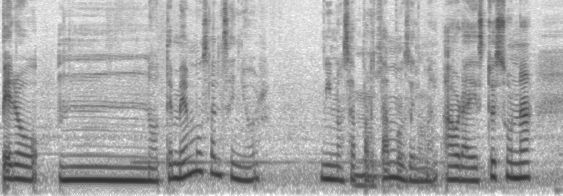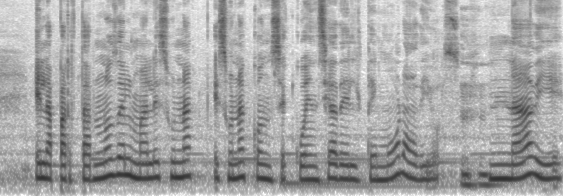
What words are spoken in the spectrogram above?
pero no tememos al Señor ni nos apartamos del mal. Ahora, esto es una, el apartarnos del mal es una, es una consecuencia del temor a Dios. Nadie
